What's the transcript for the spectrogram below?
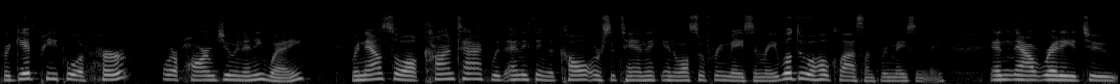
forgive people who have hurt or have harmed you in any way, renounce all contact with anything occult or satanic, and also Freemasonry. We'll do a whole class on Freemasonry. And now ready to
